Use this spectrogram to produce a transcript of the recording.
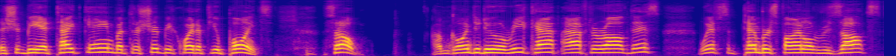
This should be a tight game, but there should be quite a few points. So I'm going to do a recap after all this with September's final results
